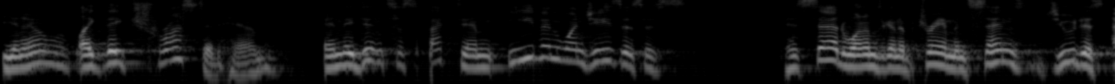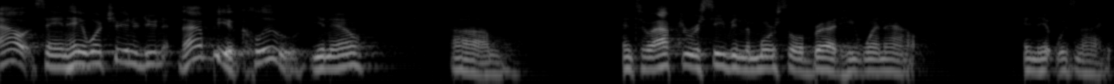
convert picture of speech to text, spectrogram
You know, like they trusted him and they didn't suspect him, even when Jesus has, has said one of them's going to betray him and sends Judas out saying, Hey, what you're going to do? That'd be a clue, you know? Um, and so after receiving the morsel of bread, he went out and it was night.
